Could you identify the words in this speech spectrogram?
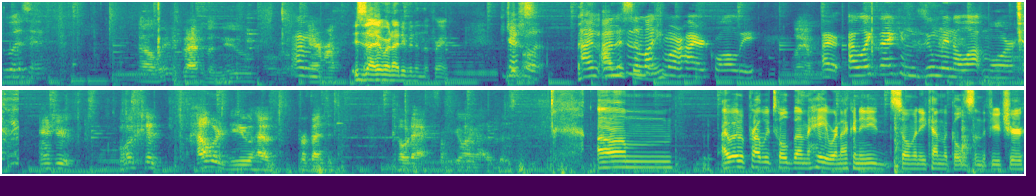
Who is it? No, Liam's back with a new Um, camera. Is that we're not even in the frame? Joshua, I'm I'm this the is a much more higher quality. Liam, I, I like that I can zoom in a lot more. Andrew, what could, how would you have prevented Kodak from going out of business? Um, I would have probably told them, hey, we're not going to need so many chemicals in the future.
